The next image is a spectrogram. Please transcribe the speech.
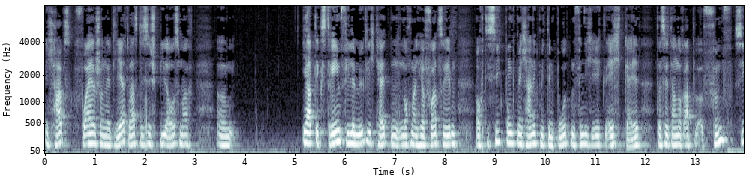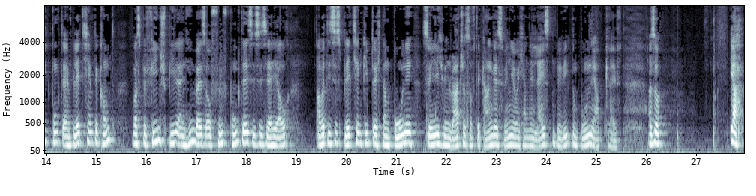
Ich habe es vorher schon erklärt, was dieses Spiel ausmacht. Ähm, ihr habt extrem viele Möglichkeiten nochmal hervorzuheben. Auch die Siegpunktmechanik mit den Booten finde ich e-, echt geil, dass ihr dann noch ab 5 Siegpunkte ein Blättchen bekommt, was bei vielen Spielen ein Hinweis auf 5 Punkte ist, ist es ja hier auch. Aber dieses Blättchen gibt euch dann Boni, so ähnlich wie in Rogers of the Ganges, wenn ihr euch an den Leisten bewegt und Boni abgreift. Also, ja,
